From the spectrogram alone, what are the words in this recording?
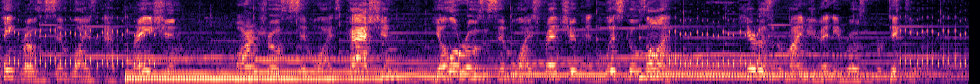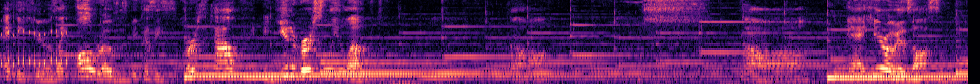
Pink roses symbolize admiration, orange roses symbolize passion, yellow roses symbolize friendship, and the list goes on. Hero doesn't remind me of any rose in particular. I think Hero's like all roses because he's versatile and universally loved. Aww. Aww. Yeah, Hero is awesome.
